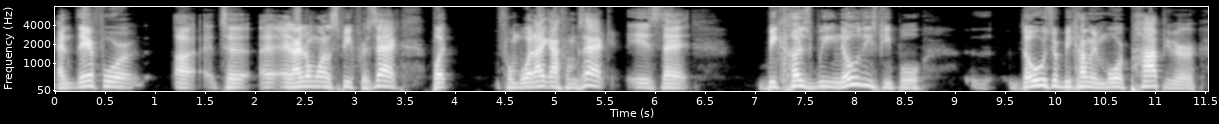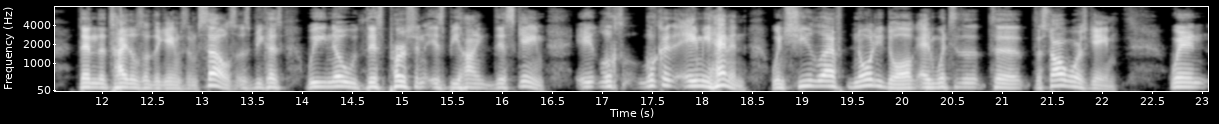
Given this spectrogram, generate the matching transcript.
and therefore, uh, to and I don't want to speak for Zach, but from what I got from Zach is that because we know these people, those are becoming more popular than the titles of the games themselves. Is because we know this person is behind this game. It looks look at Amy Hennig when she left Naughty Dog and went to the to the Star Wars game. When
